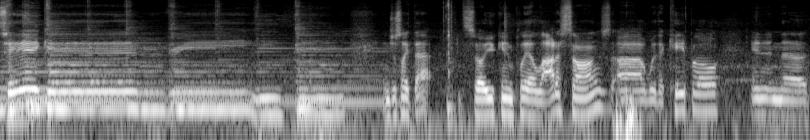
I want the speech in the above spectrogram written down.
take everything. And just like that. So you can play a lot of songs uh, with a capo and in the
